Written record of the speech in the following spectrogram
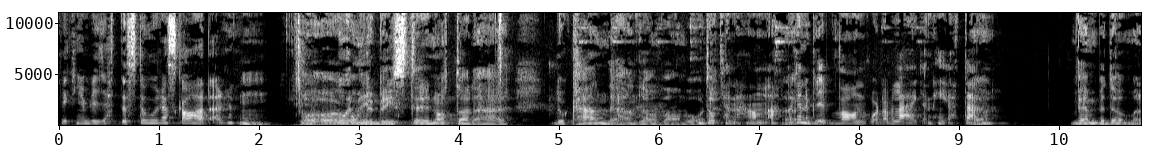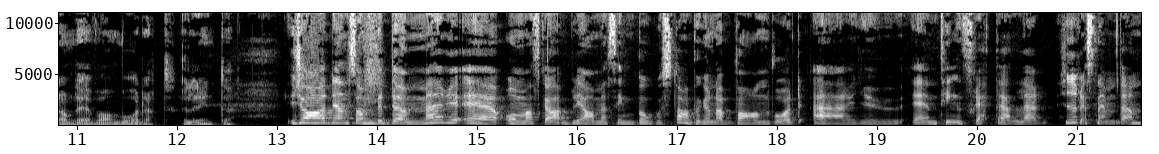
Det kan ju bli jättestora skador. Och, och, Och om du brister i något av det här, då kan det handla om vanvård. Då kan det handla, då kan det bli vanvård av lägenheten. Vem bedömer om det är vanvårdat eller inte? Ja, den som bedömer eh, om man ska bli av med sin bostad på grund av vanvård är ju en tingsrätt eller hyresnämnden.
